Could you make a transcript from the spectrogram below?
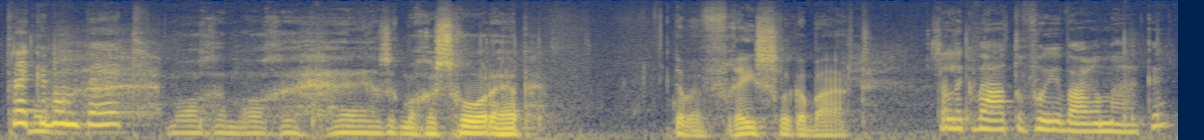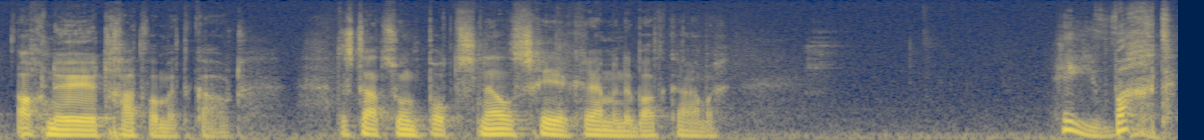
Trek een ontbijt. Morgen, morgen, als ik me geschoren heb. Ik heb een vreselijke baard. Zal ik water voor je warm maken? Ach nee, het gaat wel met koud. Er staat zo'n pot snel scheercrème in de badkamer. Hé, hey, wacht.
